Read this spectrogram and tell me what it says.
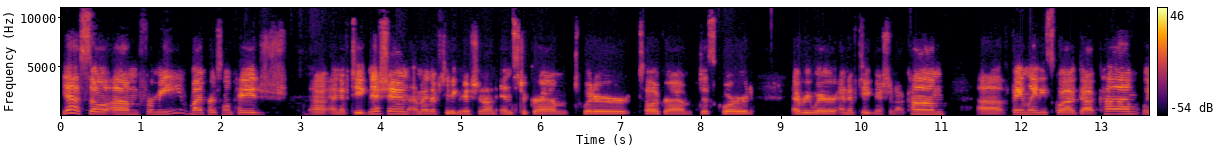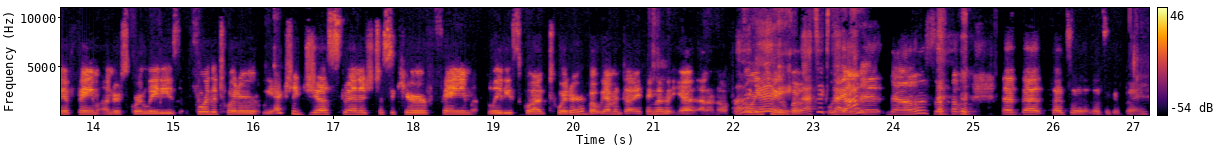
Yeah, so um, for me, my personal page, uh, NFT Ignition. I'm NFT Ignition on Instagram, Twitter, Telegram, Discord, everywhere. NFTignition.com, uh, FameLadySquad.com. We have Fame underscore Ladies for the Twitter. We actually just managed to secure Fame Lady Squad Twitter, but we haven't done anything with it yet. I don't know if we're Oh, going yay. to, but That's exciting. we got it now. So that that that's a that's a good thing.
